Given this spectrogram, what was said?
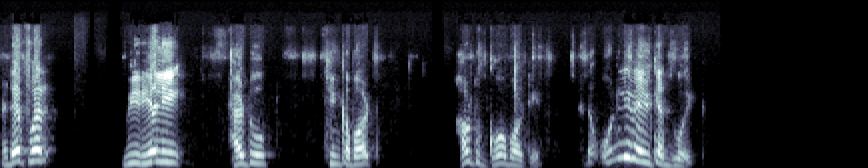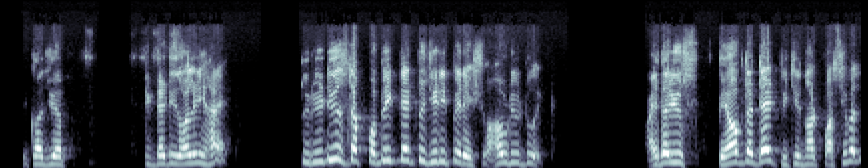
And therefore, we really have to think about how to go about it. The only way we can do it, because your public debt is already high, to reduce the public debt to GDP ratio. How do you do it? Either you pay off the debt, which is not possible.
